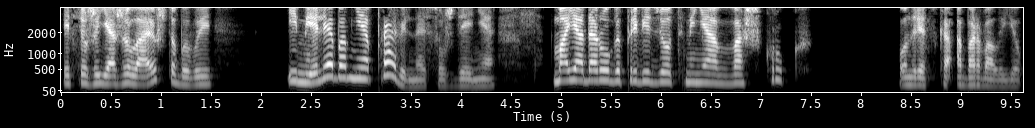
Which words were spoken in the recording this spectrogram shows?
«И все же я желаю, чтобы вы имели обо мне правильное суждение. Моя дорога приведет меня в ваш круг». Он резко оборвал ее.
